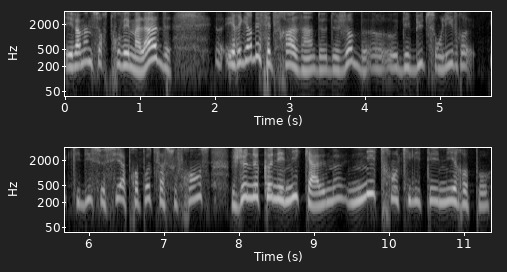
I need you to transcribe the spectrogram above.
et il va même se retrouver malade. Et regardez cette phrase hein, de, de Job euh, au début de son livre qui dit ceci à propos de sa souffrance. Je ne connais ni calme, ni tranquillité, ni repos.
